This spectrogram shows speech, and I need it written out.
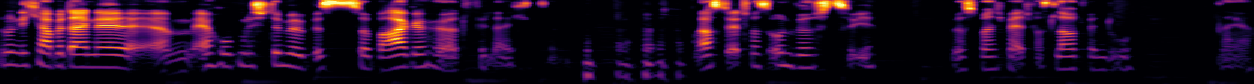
Nun, ich habe deine ähm, erhobene Stimme bis zur Bar gehört. Vielleicht äh, warst du etwas unwirsch zu ihr. Du wirst manchmal etwas laut, wenn du. Naja.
